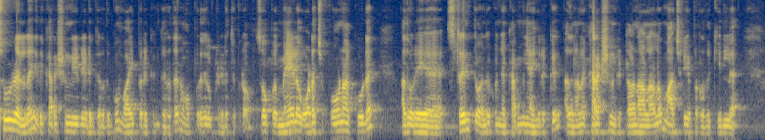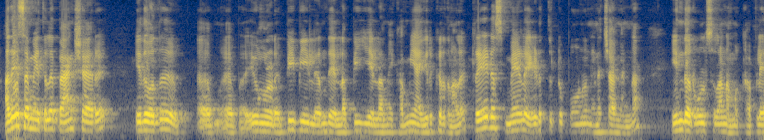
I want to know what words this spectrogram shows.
சூழலில் இது கரெக்ஷன் நீடு எடுக்கிறதுக்கும் வாய்ப்பு இருக்குங்கிறத நம்ம புரிதலுக்குள்ள எடுத்துக்கிறோம். ஸோ இப்போ மேலே உடச்சி போனால் கூட அதோடைய ஸ்ட்ரென்த் வந்து கொஞ்சம் கம்மியாக இருக்குது அதனால கரெக்ஷனுக்கு டேர்ன் ஆனாலும் ஆச்சரியப்படுறதுக்கு இல்லை. அதே சமயத்தில் பேங்க் ஷேரு இது வந்து இவங்களோட PBE இருந்து எல்லா பிஇ எல்லாமே கம்மியாக இருக்கிறதுனால ட்ரேடர்ஸ் மேலே எடுத்துகிட்டு போகணும்னு நினச்சாங்கன்னா இந்த ரூல்ஸ்லாம் நமக்கு அப்ளை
